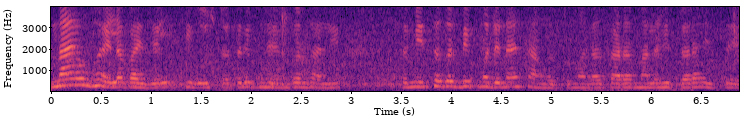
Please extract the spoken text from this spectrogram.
नाही उभायला पाहिजे ती गोष्ट. तरी भयंकर झाली. तर मी सगळं डीपमध्ये नाही सांगत तुम्हाला कारण मला इथं राहायचं आहे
